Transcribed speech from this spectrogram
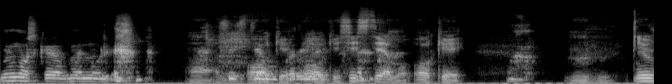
немножко обманули. А, систему окей, окей, систему, окей. Угу. И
